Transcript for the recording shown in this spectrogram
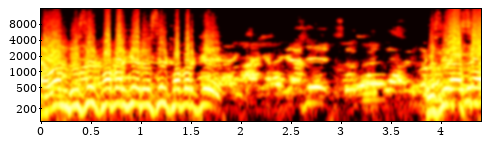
এখন রুচির খবর কে রুচির খবর কে রুচি আছে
